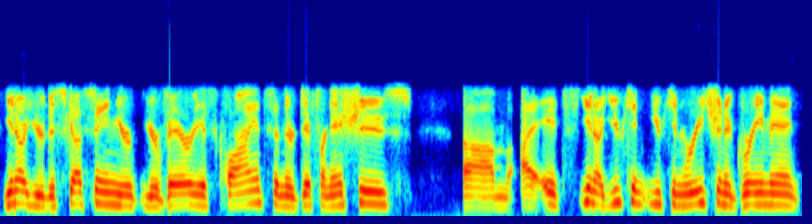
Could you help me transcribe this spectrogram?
you know you're discussing your your various clients and their different issues. Um, I, it's you know you can you can reach an agreement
